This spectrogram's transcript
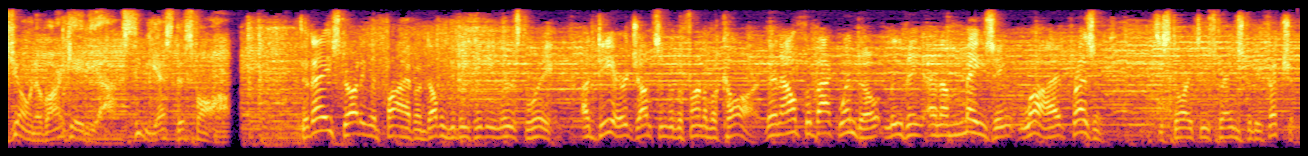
Joan of Arcadia. CBS this fall. Today, starting at 5 on WBTV News 3, a deer jumps into the front of a car, then out the back window, leaving an amazing live present. It's a story too strange to be fiction.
